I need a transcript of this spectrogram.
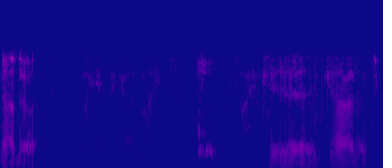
Now do it. Good God, that's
